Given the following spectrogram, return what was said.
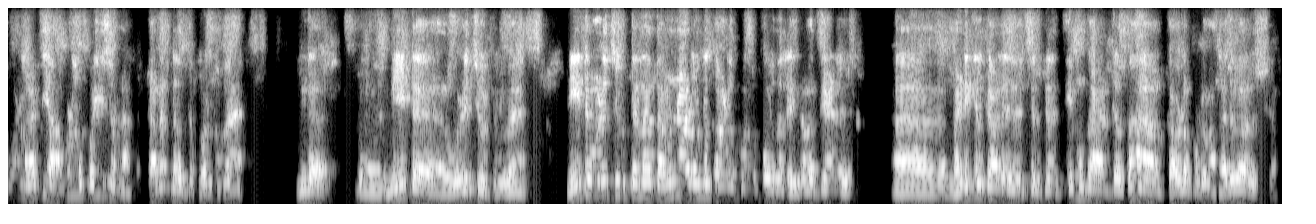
போன வாட்டி அவ்வளவு போய் சொன்னாங்க. கடன் ரத்து பண்ணுவேன் இந்த நீட்டை ஒழிச்சு விட்டுருவேன். நீட்டை ஒழிச்சு விட்டேன்னா தமிழ்நாடு ஒண்ணும் கவலைப்பட போறதில்லை. இருபத்தி ஏழு மெடிக்கல் காலேஜ் வச்சிருக்கிற திமுக ஆட்கள் தான் கவலைப்படுவாங்க. அது வேற விஷயம்.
